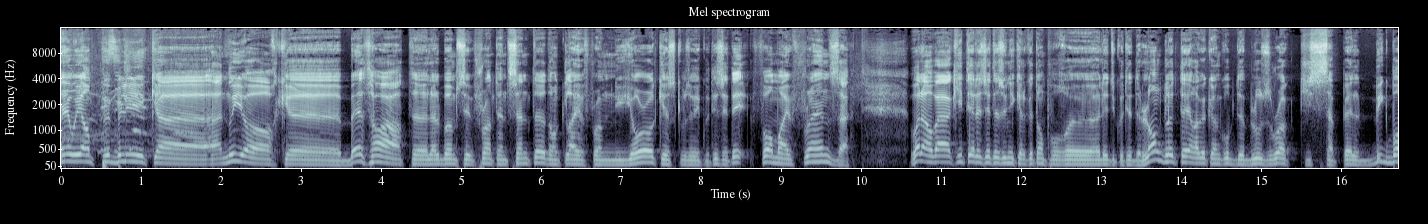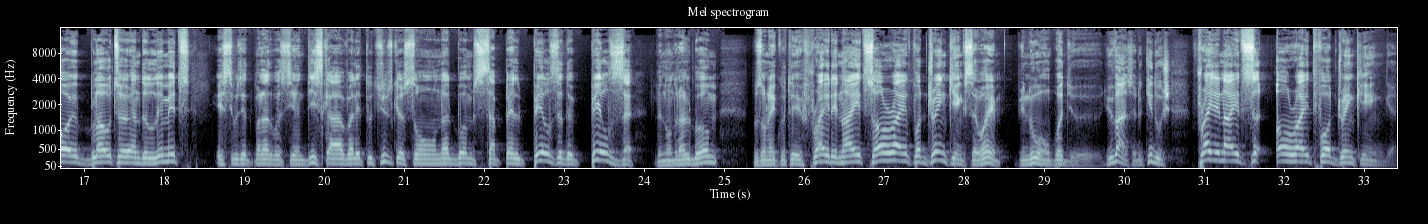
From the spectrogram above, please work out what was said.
Et oui, en public à, New York, euh, Beth Hart, euh, l'album c'est Front and Center, donc live from New York. Et ce que vous avez écouté, c'était For My Friends. Voilà, on va quitter les États-Unis quelque temps pour euh, aller du côté de l'Angleterre avec un groupe de blues rock qui s'appelle Big Boy Bloater and the Limits. Et si vous êtes malade, voici un disque à avaler tout de suite, parce que son album s'appelle Pills the Pills, le nom de l'album. Nous allons écouter Friday Nights, Alright for Drinking, c'est vrai. Nous, on boit du, du vin, c'est le qui douche. Friday Nights, Alright for Drinking.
